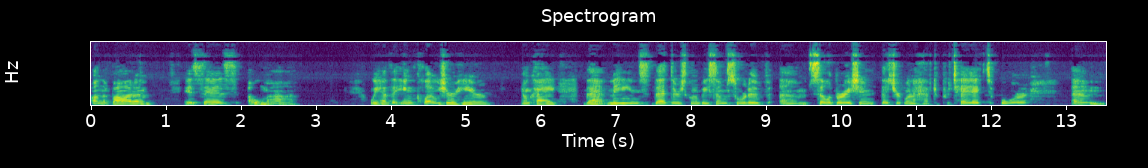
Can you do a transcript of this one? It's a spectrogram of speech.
on the bottom, it says, oh my, we have the enclosure here. Okay, that means that there's going to be some sort of um, celebration that you're going to have to protect, or um,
